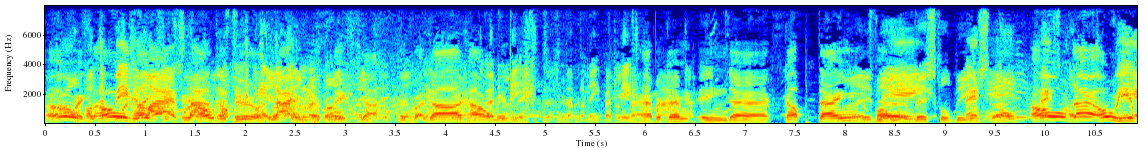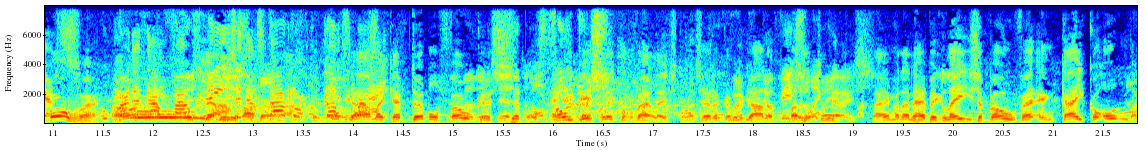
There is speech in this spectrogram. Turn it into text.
Oh, ik, van de oh, ik lees Bigelaar het. Oh, natuurlijk. Komt met licht, ja. Dat- Ja, ik hou hem in Het licht licht. natuurlijk. Dat ik met licht Daar heb ik hem in de kaptein Nee, van... de Westelbeersdijk. Oh, daar, oh, hierboven. Hoe kan het nou fout Oh, lezen? ja. Dat staat op de? Ja, maar ik heb dubbel focus. Dubbel En die wissel ik nog wel eens. Dan zet ik hem... Ja, dat, nee, maar dan heb ik lezen boven en kijken onder.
